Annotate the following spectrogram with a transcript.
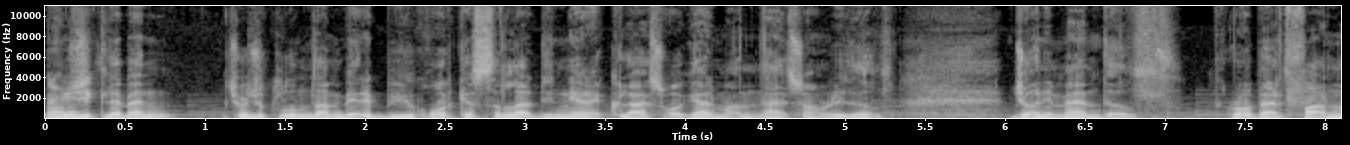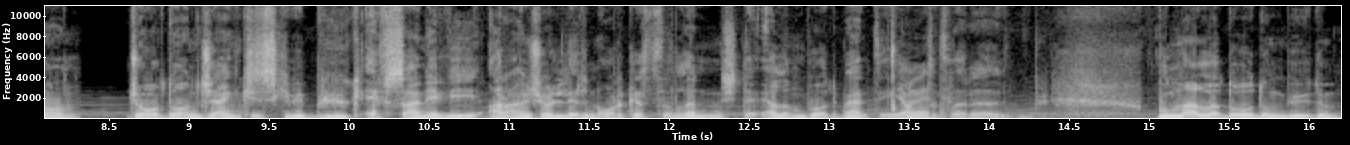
Evet. Müzikle ben çocukluğumdan beri büyük orkestralar dinleyerek Klaus Ogerman, Nelson Riddle, Johnny Mandel, Robert Farnon, Jordan Jenkins gibi büyük efsanevi aranjörlerin orkestralarının işte Alan Broadbent'in yaptıkları. Bunlarla doğdum büyüdüm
